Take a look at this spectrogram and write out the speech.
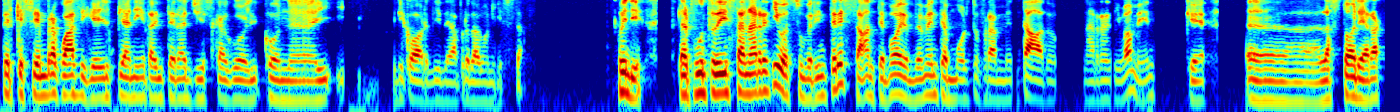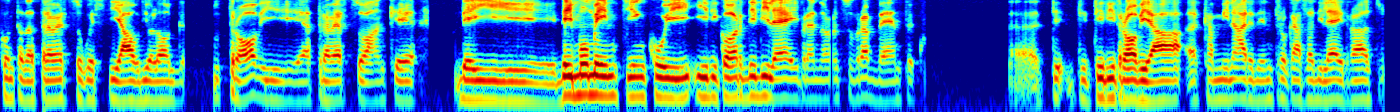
perché sembra quasi che il pianeta interagisca col- con eh, i, i ricordi della protagonista. Quindi dal punto di vista narrativo è super interessante, poi ovviamente è molto frammentato narrativamente, perché eh, la storia è raccontata attraverso questi audiolog che tu trovi e attraverso anche dei, dei momenti in cui i ricordi di lei prendono il sopravvento e eh, ti, ti- ti ritrovi a, camminare dentro casa di lei, tra l'altro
